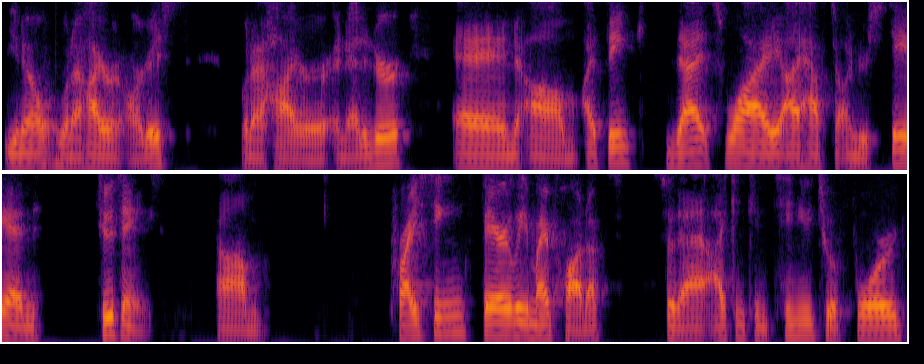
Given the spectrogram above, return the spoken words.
You know, when I hire an artist, when I hire an editor, and um, I think that's why I have to understand two things: um, pricing fairly my product so that I can continue to afford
